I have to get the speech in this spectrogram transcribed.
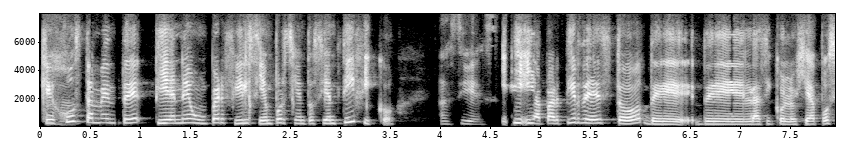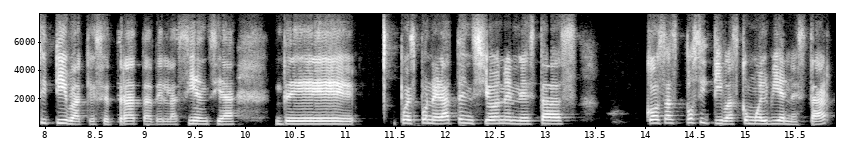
que justamente tiene un perfil 100% científico. Así es. Y, a partir de esto, de, la psicología positiva, que se trata de la ciencia, de pues poner atención en estas cosas positivas como el bienestar,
